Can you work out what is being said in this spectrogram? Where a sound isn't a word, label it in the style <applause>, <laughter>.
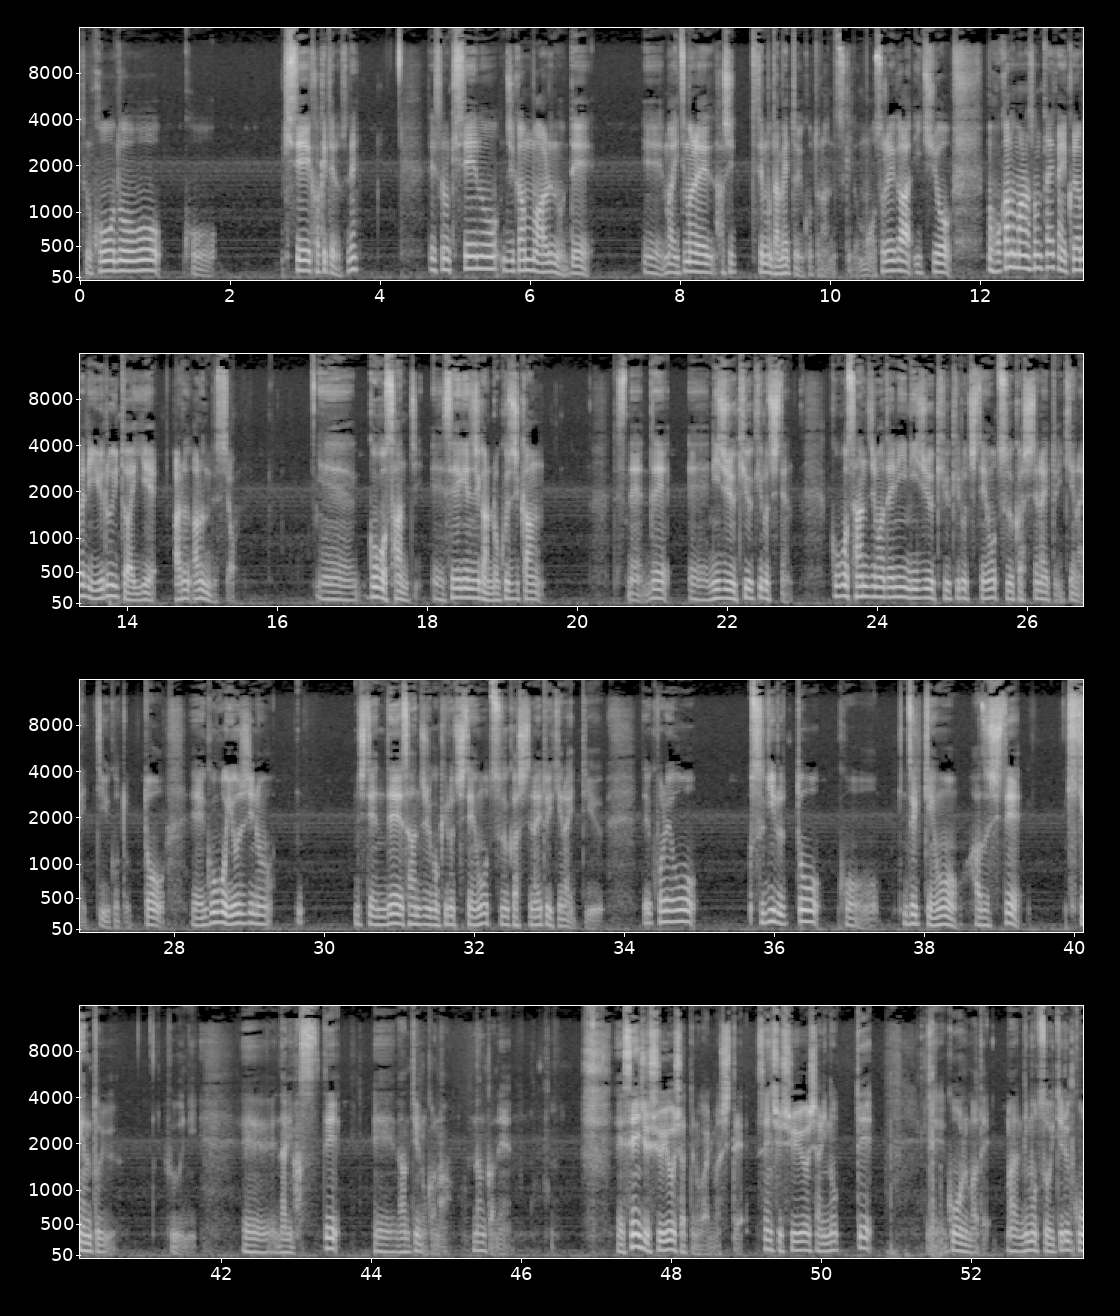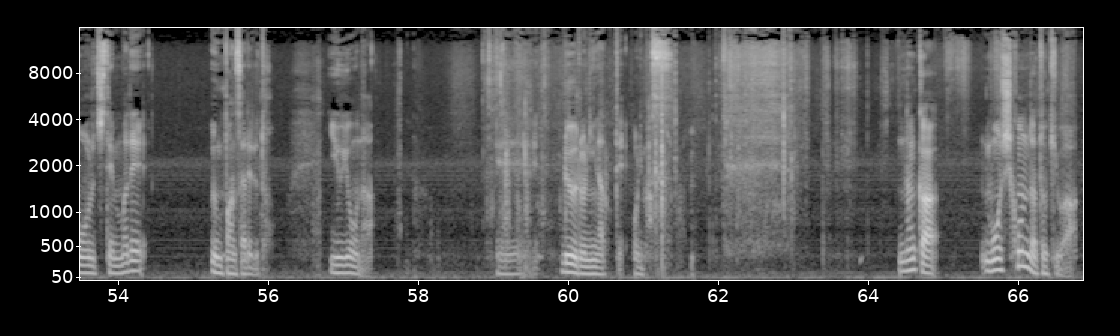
その行動を、こう、規制かけてるんですね。で、その規制の時間もあるので、えーまあ、いつまで走ってもダメということなんですけども、それが一応、まあ、他のマラソン大会に比べて緩いとはいえ、ある、あるんですよ。えー午後3時、えー制限時間6時間ですね。で、えー29キロ地点。午後3時までに29キロ地点を通過してないといけないっていうことと、えー午後4時の時点で35キロ地点を通過してないといけないっていう。で、これを過ぎると、こう、ゼッケンを外して危険という風に、えーなります。で、えーなんていうのかな。なんかね、えー選手収容車っていうのがありまして、選手収容車に乗って、えーゴールまで、まあ、荷物を置いてるゴール地点まで運搬されるというような、えールールになっております。なんか、申し込んだ時は、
